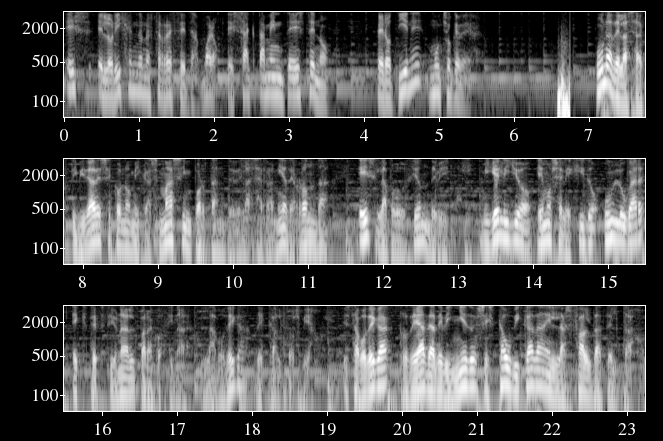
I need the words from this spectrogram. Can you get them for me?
es el origen de nuestra receta. Bueno, exactamente este no, pero tiene mucho que ver. Una de las actividades económicas más importantes de la serranía de Ronda es la producción de vinos. Miguel y yo hemos elegido un lugar excepcional para cocinar, la bodega de Calzos Viejos. Esta bodega, rodeada de viñedos, está ubicada en las faldas del Tajo,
